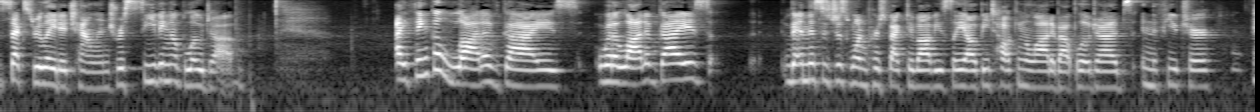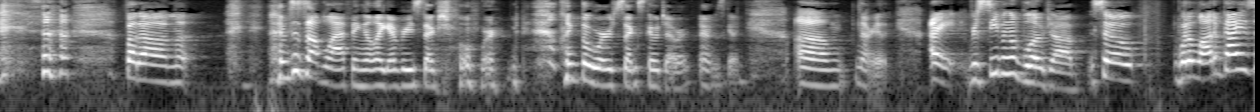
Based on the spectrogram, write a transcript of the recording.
sex-related challenge: receiving a blowjob. I think a lot of guys, what a lot of guys and this is just one perspective, obviously. I'll be talking a lot about blowjobs in the future. but um I have to stop laughing at like every sexual word. like the worst sex coach ever. No, I'm just kidding. Um, not really. All right, receiving a blowjob. So what a lot of guys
